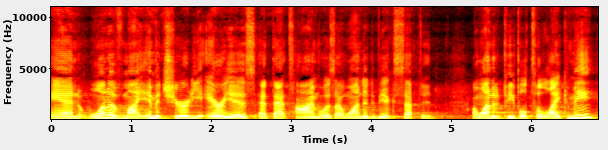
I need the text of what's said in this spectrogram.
and one of my immaturity areas at that time was I wanted to be accepted. I wanted people to like me,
